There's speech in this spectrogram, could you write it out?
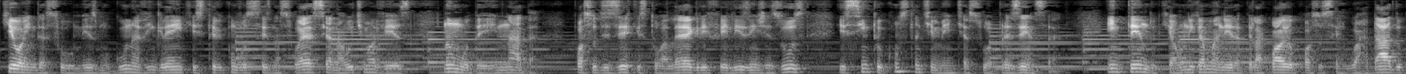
que eu ainda sou o mesmo Gunnar Vingren que esteve com vocês na Suécia na última vez. Não mudei em nada. Posso dizer que estou alegre e feliz em Jesus e sinto constantemente a sua presença. Entendo que a única maneira pela qual eu posso ser guardado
